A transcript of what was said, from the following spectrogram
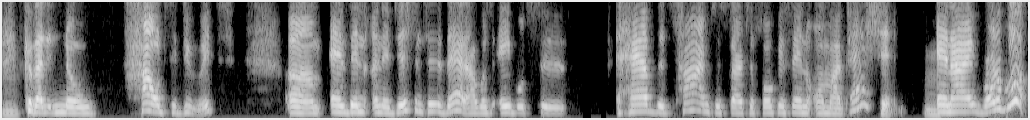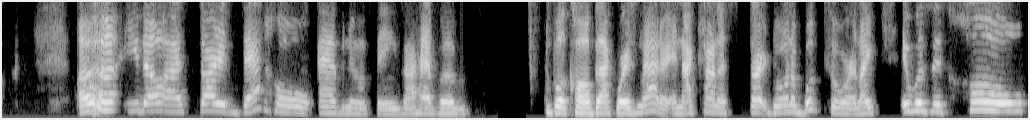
because mm. i didn't know how to do it um, and then in addition to that i was able to have the time to start to focus in on my passion mm. and i wrote a book uh, you know, I started that whole avenue of things. I have a book called Black Words Matter, and I kind of start doing a book tour. Like it was this whole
